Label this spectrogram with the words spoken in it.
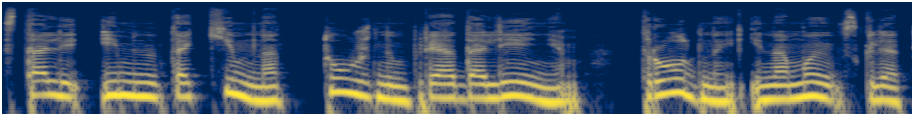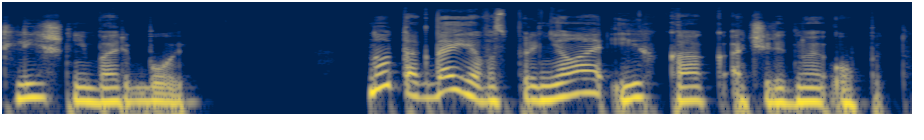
стали именно таким натужным преодолением, трудной и, на мой взгляд, лишней борьбой. Но тогда я восприняла их как очередной опыт.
